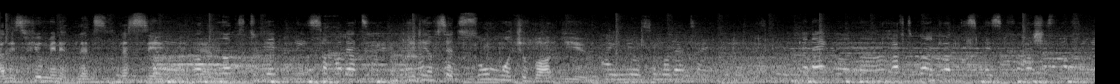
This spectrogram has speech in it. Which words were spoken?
At least a few minutes. Let's let's see. my But parents. not today, please. Some other time. They have said so much about you. I know, some other time. Can I go now? I have to go and drop this person for her. She's not feeling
